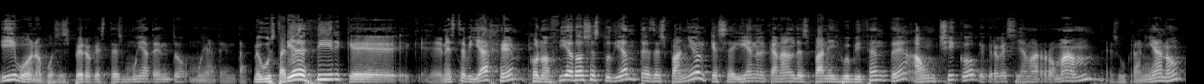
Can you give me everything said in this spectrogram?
Y bueno, pues espero que estés muy atento, muy atenta. Me gustaría decir que en este viaje conocí a dos estudiantes de español que seguía en el canal de Spanish with Vicente a un chico que creo que se llama Román, es ucraniano,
